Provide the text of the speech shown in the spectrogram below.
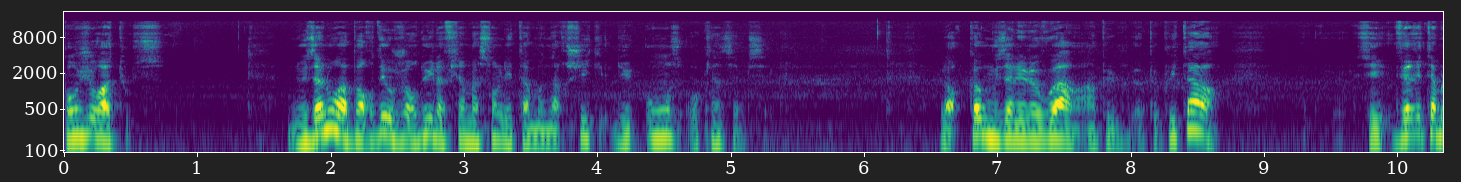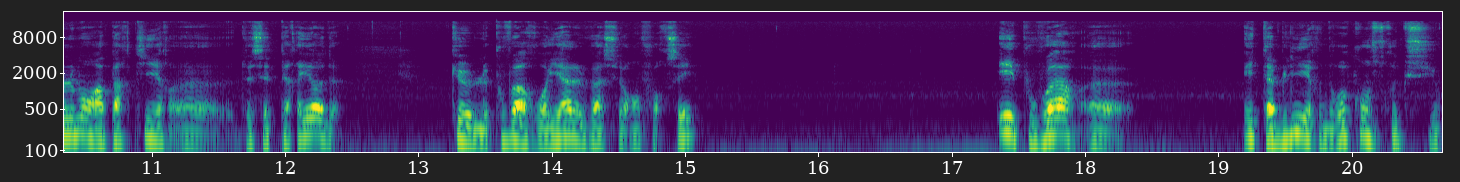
Bonjour à tous. Nous allons aborder aujourd'hui l'affirmation de l'État monarchique du XI au XVe siècle. Alors, comme vous allez le voir un peu, plus tard, c'est véritablement à partir euh, de cette période que le pouvoir royal va se renforcer et pouvoir euh, établir une reconstruction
